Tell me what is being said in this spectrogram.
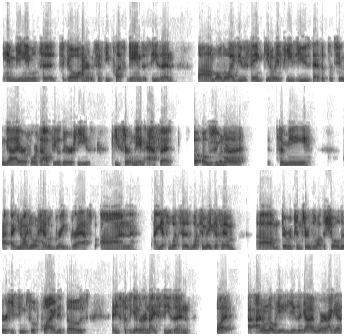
him being able to to go 150 plus games a season. Um, although I do think, you know, if he's used as a platoon guy or a fourth outfielder, he's he's certainly an asset. O- Ozuna, to me, I, you know, I don't have a great grasp on, I guess, what to what to make of him. Um, there were concerns about the shoulder. He seems to have quieted those, and he's put together a nice season. But I don't know. He he's a guy where I guess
